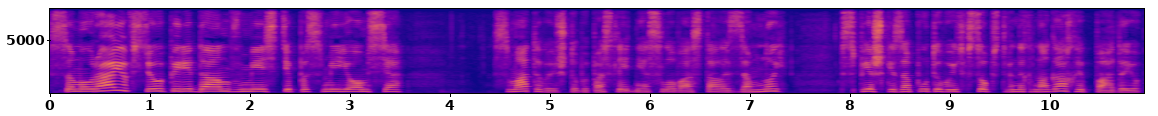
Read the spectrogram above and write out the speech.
Самураю все передам, вместе посмеемся. Сматываюсь, чтобы последнее слово осталось за мной, в спешке запутываюсь в собственных ногах и падаю.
